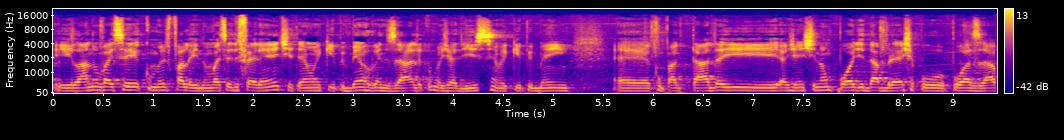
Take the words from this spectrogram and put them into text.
E lá não vai ser, como eu falei, não vai ser diferente. Tem uma equipe bem organizada, como eu já disse, uma equipe bem é, compactada e a gente não pode dar brecha para o azar.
